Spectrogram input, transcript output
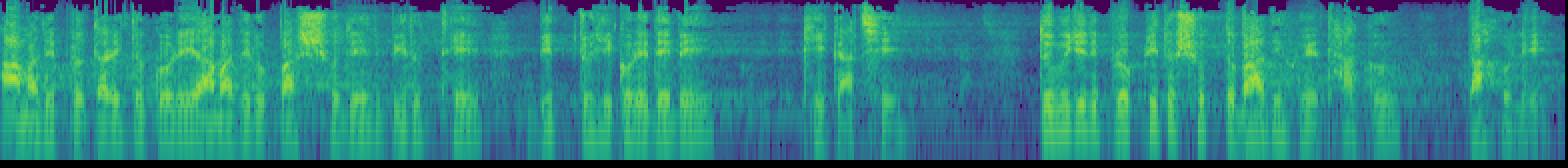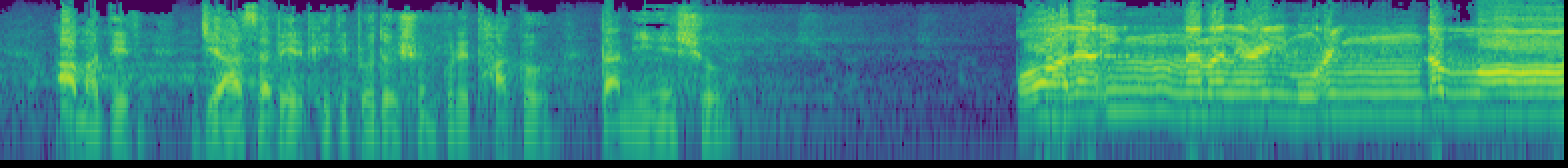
আমাদের প্রতারিত করে আমাদের উপাস্যদের বিরুদ্ধে বিদ্রোহী করে দেবে ঠিক আছে তুমি যদি প্রকৃত সত্যবাদী হয়ে থাকো তাহলে আমাদের যে আজাবের ভীতি প্রদর্শন করে থাকো তা নিয়ে এসো قال إنما العلم عند الله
